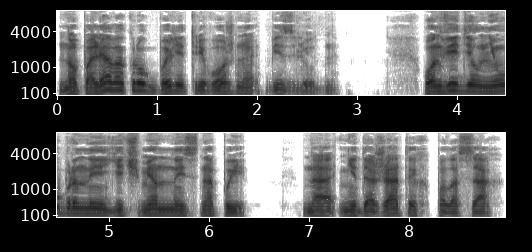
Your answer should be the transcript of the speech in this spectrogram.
Но поля вокруг были тревожно безлюдны. Он видел неубранные ячменные снопы на недожатых полосах,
